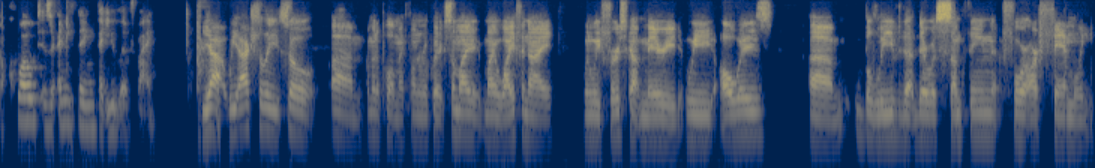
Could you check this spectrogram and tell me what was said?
a quote. Is there anything that you live by? Yeah, we actually. So um, I'm gonna pull up my phone real quick. So my my wife and I, when we first got married, we always um, believed that there was something for our family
